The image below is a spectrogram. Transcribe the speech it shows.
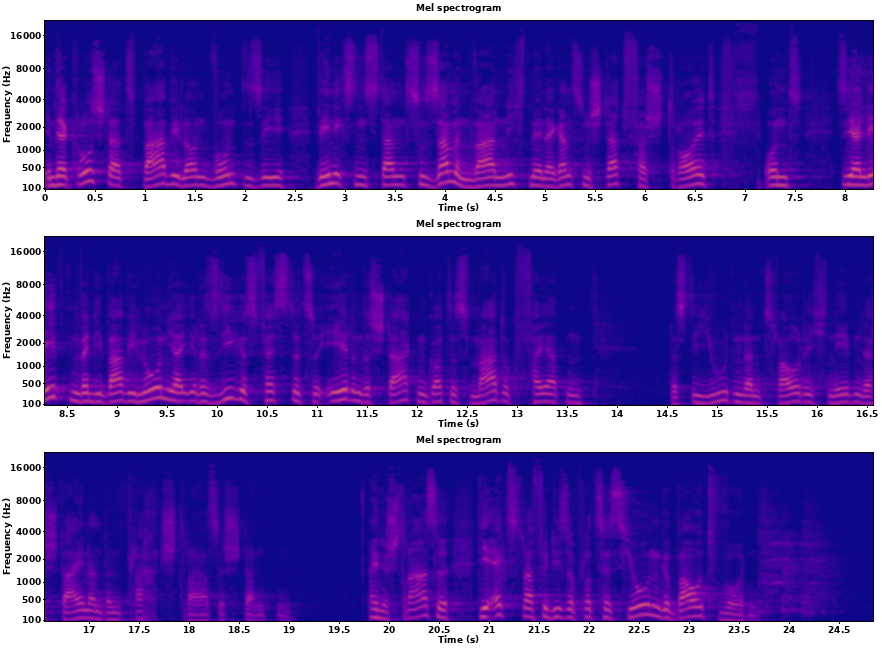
In der Großstadt Babylon wohnten sie wenigstens dann zusammen, waren nicht mehr in der ganzen Stadt verstreut und sie erlebten, wenn die Babylonier ihre Siegesfeste zu Ehren des starken Gottes Marduk feierten, dass die Juden dann traurig neben der steinernen Prachtstraße standen. Eine Straße, die extra für diese Prozession gebaut wurde.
